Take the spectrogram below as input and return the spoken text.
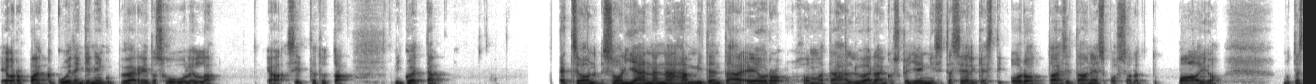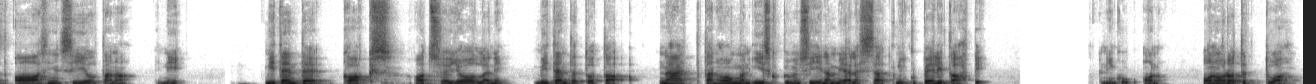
europaikka kuitenkin niin kuin pyörii tuossa huulilla ja sitten tota, niin kuin että, että se, on, se on jännä nähdä, miten tämä eurohomma tähän lyödään, koska jengi sitä selkeästi odottaa ja sitä on Espoossa odottu paljon. Mutta tästä Aasin siltana, niin miten te kaksi, Atso ja Jolle, niin miten te tota, näette tämän hongan iskukyvyn siinä mielessä, että nyt kun pelitahti niin kuin on, on odotettua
